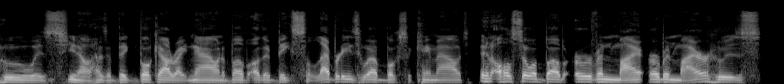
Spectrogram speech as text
who is, you know, has a big book out right now, and above other big celebrities who have books that came out, and also above Urban Meyer, Urban Meyer, who's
